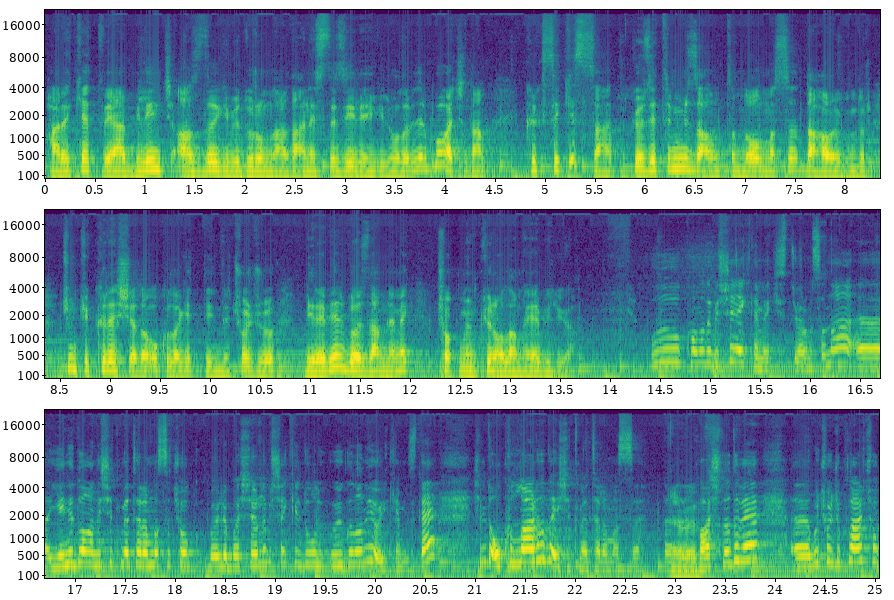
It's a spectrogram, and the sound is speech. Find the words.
hareket veya bilinç azlığı gibi durumlarda anesteziyle ilgili olabilir. Bu açıdan 48 saat gözetimimiz altında olması daha uygundur. Çünkü kreş ya da okula gittiğinde çocuğu birebir gözlemlemek çok mümkün olamayabiliyor. Konuda bir şey eklemek istiyorum sana. Ee, yeni doğan işitme taraması çok böyle başarılı bir şekilde ul- uygulanıyor ülkemizde. Şimdi okullarda da işitme taraması e, Evet. başladı ve e, bu çocuklar çok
